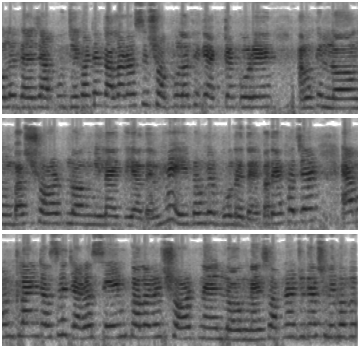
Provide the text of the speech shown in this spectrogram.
বলে দেয় যে, আপু, যে কটা কালার আছে সবগুলা থেকে একটা করে আমাকে লং বা শর্ট লং মিলাই দিয়ে দেন। হ্যাঁ এইভাবে বলে দেয়। বা দেখা যায় এমন ক্লায়েন্ট আছে যারা সেম কালারের শর্ট নেয় লং নেয়। সো আপনারা যদি আসলে এভাবে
